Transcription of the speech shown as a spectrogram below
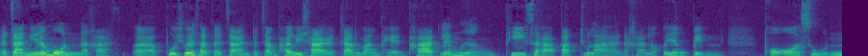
อาจารย์นิรมนนะคะะผู้ช่วยศาสตราจารย์ประจำภาควิชาการวางแผนภาคและเมืองที่สถาปัตย์จุฬานะคะ แล้วก็ยังเป็นผอศูนย์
